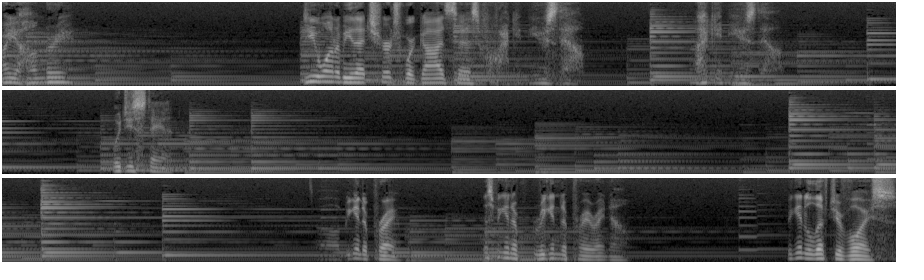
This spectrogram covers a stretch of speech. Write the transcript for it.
Are you hungry? Do you want to be that church where God says, I can use them? I can use them. Would you stand? Begin to pray. Let's begin to begin to pray right now. Begin to lift your voice.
